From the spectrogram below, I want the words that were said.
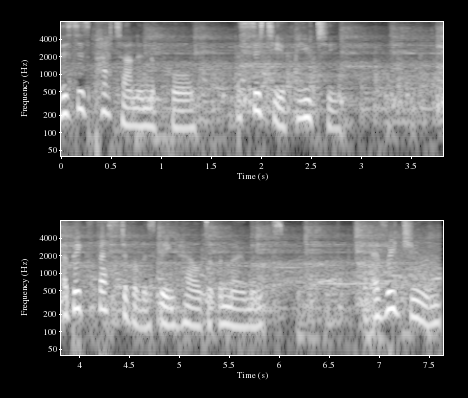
This is Patan in Nepal, a city of beauty. A big festival is being held at the moment. Every June,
